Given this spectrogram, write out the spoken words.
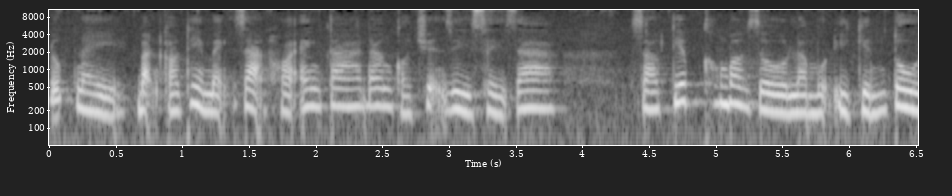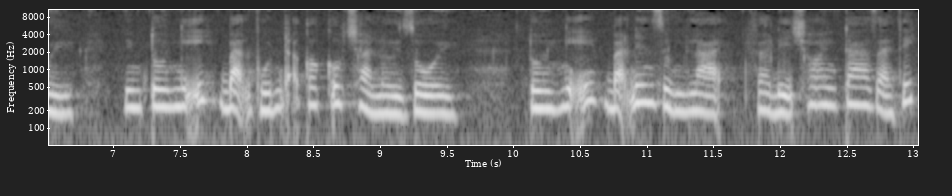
Lúc này bạn có thể mạnh dạn hỏi anh ta đang có chuyện gì xảy ra. Giao tiếp không bao giờ là một ý kiến tồi, nhưng tôi nghĩ bạn vốn đã có câu trả lời rồi. Tôi nghĩ bạn nên dừng lại và để cho anh ta giải thích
